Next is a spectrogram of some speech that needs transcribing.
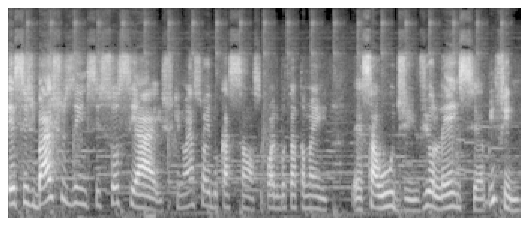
esses baixos índices sociais, que não é só educação, você pode botar também é, saúde, violência, enfim,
